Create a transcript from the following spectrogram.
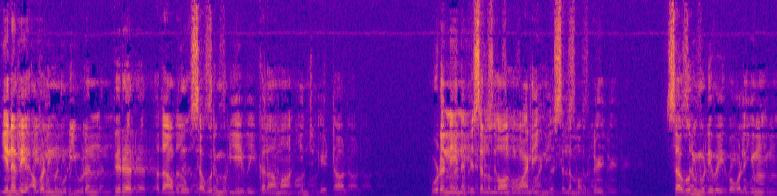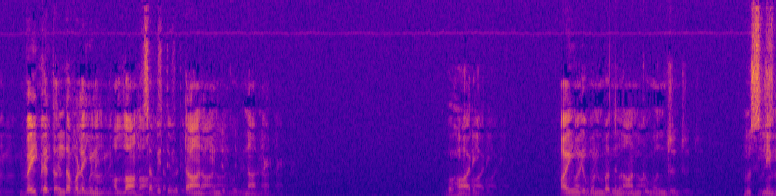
எனவே அவளின் முடியுடன் பிறர் அதாவது சவுரி முடியை வைக்கலாமா? என்று கேட்டாள். உடனே நபி சொல்லாஹு அலிஹி வசல்லம் அவர்கள் சவுரி முடி வைப்பவளையும் வைக்க தந்தவளையும் அல்லாஹ் சபித்து விட்டான் என்று கூறினார்கள். புகாரி ஐந்து ஒன்பது நான்கு ஒன்று முஸ்லிம்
